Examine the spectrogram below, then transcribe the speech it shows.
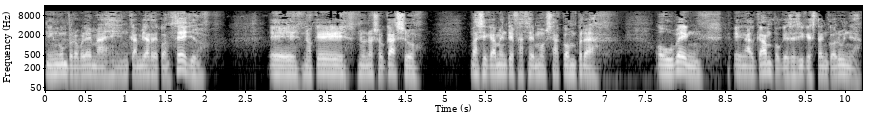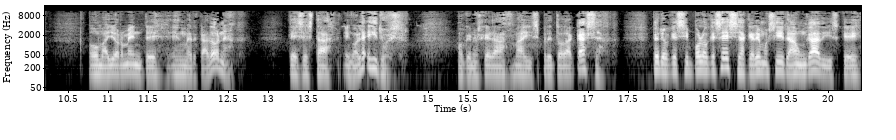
ningún problema en cambiar de concello. Eh, no que no noso caso basicamente facemos a compra ou ben en Alcampo, que ese sí que está en Coruña, ou maiormente en Mercadona, que ese está en Oleiros, o que nos queda máis preto da casa pero que si polo que sexa queremos ir a un Gadis que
